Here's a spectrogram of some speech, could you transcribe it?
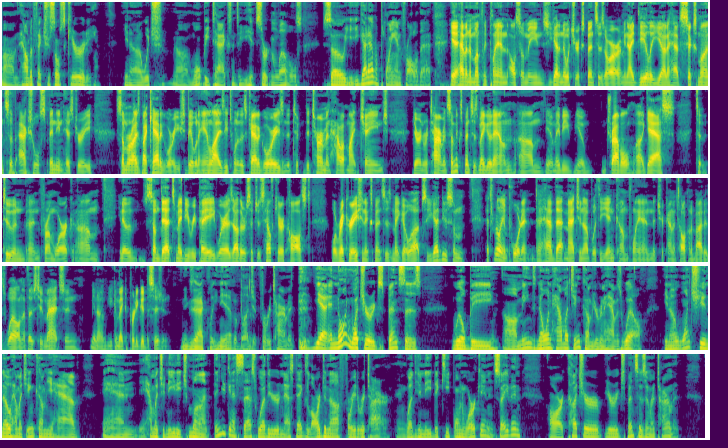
um, how it affects your Social Security, you know, which um, won't be taxed until you hit certain levels. So you, you got to have a plan for all of that. Yeah, having a monthly plan also means you got to know what your expenses are. I mean, ideally, you got to have six months of actual spending history summarized by category. You should be able to analyze each one of those categories and det- determine how it might change during retirement. Some expenses may go down. Um, you know, maybe you know travel, uh, gas to to and, and from work. Um, you know, some debts may be repaid, whereas others, such as healthcare cost or recreation expenses, may go up. So you got to do some. That's really important to have that matching up with the income plan that you're kind of talking about as well. And if those two match, then you know you can make a pretty good decision. Exactly. You need to have a budget for retirement. yeah, and knowing what your expenses will be uh, means knowing how much income you're going to have as well. You know, once you know how much income you have and how much you need each month, then you can assess whether your nest egg's large enough for you to retire and whether you need to keep on working and saving or cut your, your expenses in retirement.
